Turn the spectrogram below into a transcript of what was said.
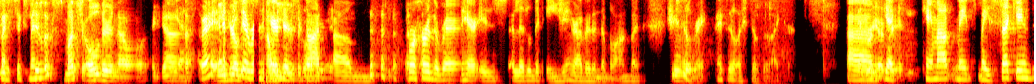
126 She minutes. She looks much older now. I guess. yeah, right. I Mean think the red hair does ago not. anyway? Um, for her, the red hair is a little bit aging rather than the blonde, but she's still Mm. great. I feel I still feel like her. I agree, Um, I yeah, agree. came out May May second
